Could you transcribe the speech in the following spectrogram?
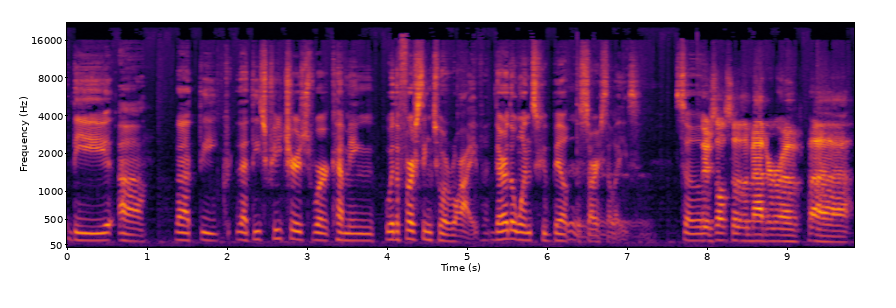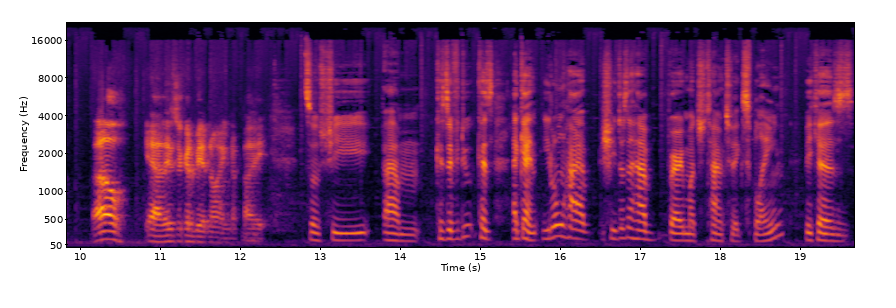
the uh that the that these creatures were coming were the first thing to arrive. They're the ones who built the Star Stellates. So There's also the matter of, uh, well, yeah, these are going to be annoying to fight. So she um because if you do because again you don't have she doesn't have very much time to explain because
